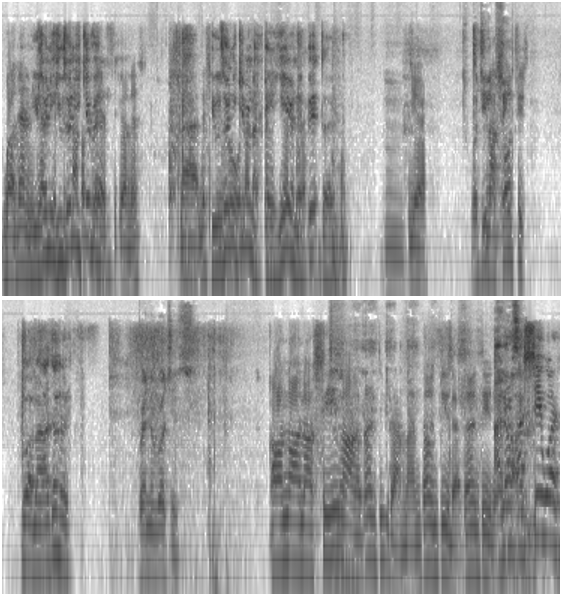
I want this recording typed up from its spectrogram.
But then He was only- he was only given- players, to be honest. Like, He was only real, given like, like a year and a bit though. out there- Yeah. what do you Nah, think? Chelsea's. But like, I don't know. Brendan Rodgers. Oh no, no, see, no, don't do that, man. Don't do that. Don't do that. I know, I see why.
